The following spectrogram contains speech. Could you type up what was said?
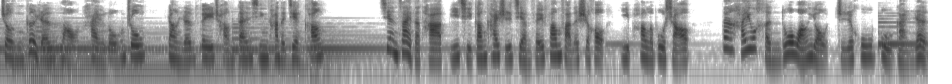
整个人老态龙钟，让人非常担心他的健康。现在的他比起刚开始减肥方法的时候已胖了不少，但还有很多网友直呼不敢认，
